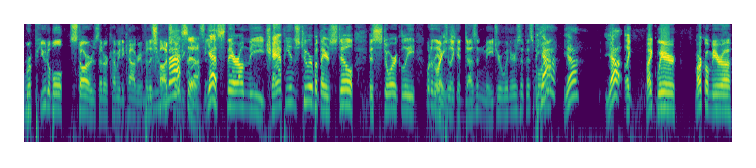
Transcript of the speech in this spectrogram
reputable stars that are coming to Calgary for the Shaw Massive. Yes, they're on the Champions Tour, but they're still historically What are they great. up to? Like a dozen major winners at this point? Yeah, yeah, yeah. Like Mike Weir, Mark O'Meara,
